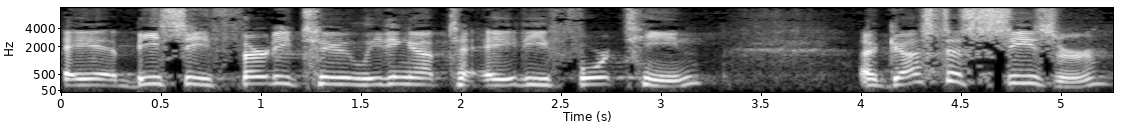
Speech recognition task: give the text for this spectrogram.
BC 32, leading up to AD 14. Augustus Caesar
